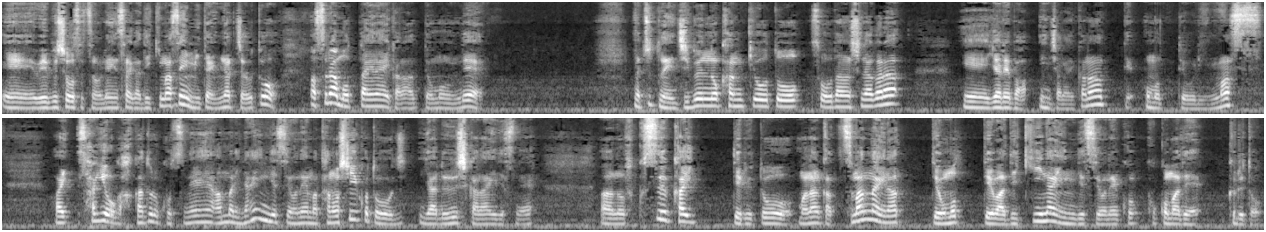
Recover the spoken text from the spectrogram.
えー、ウェブ小説の連載ができませんみたいになっちゃうと、まあ、それはもったいないかなって思うんで、ちょっとね、自分の環境と相談しながら、えー、やればいいんじゃないかなって思っております。はい。作業がはかどるコツね、あんまりないんですよね。まあ、楽しいことをやるしかないですね。あの、複数書いてると、まあ、なんかつまんないなって思ってはできないんですよね、ここまで来ると。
